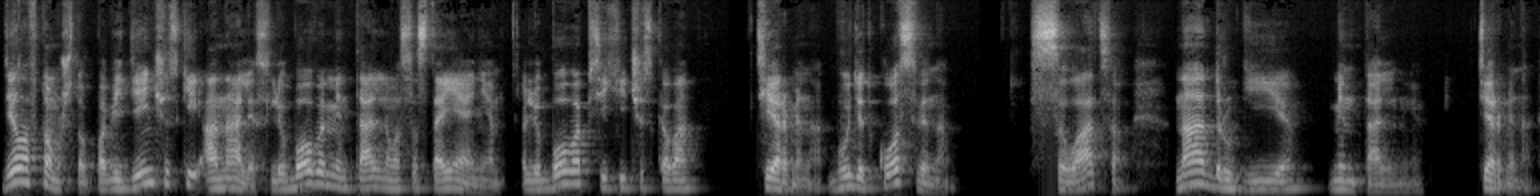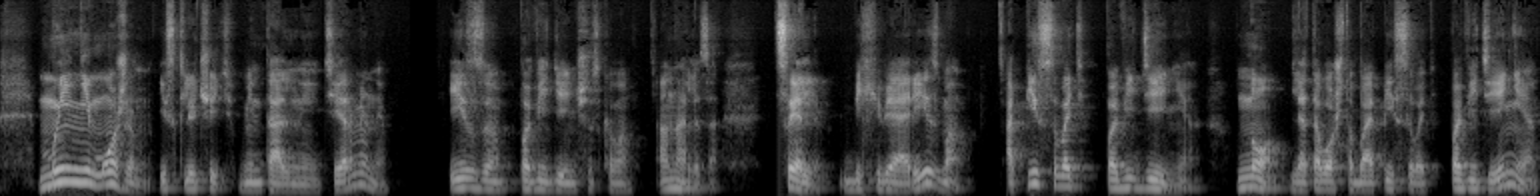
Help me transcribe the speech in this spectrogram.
Дело в том, что поведенческий анализ любого ментального состояния, любого психического термина будет косвенно ссылаться на другие ментальные термины. Мы не можем исключить ментальные термины из поведенческого анализа. Цель бихевиоризма – описывать поведение. Но для того, чтобы описывать поведение,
